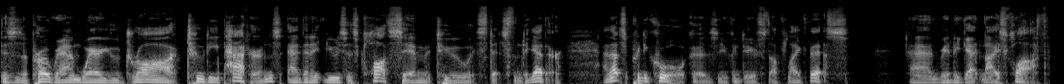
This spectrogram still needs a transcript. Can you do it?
This is a program where you draw 2D patterns and then it uses Cloth Sim to stitch them together. And that's pretty cool because you can do stuff like this and really get nice cloth.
